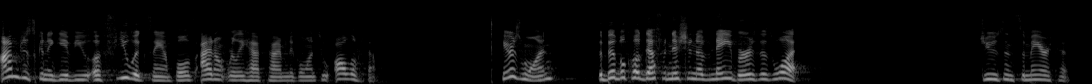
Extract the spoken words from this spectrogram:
I'm just going to give you a few examples. I don't really have time to go into all of them. Here's one the biblical definition of neighbors is what? Jews and Samaritans.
